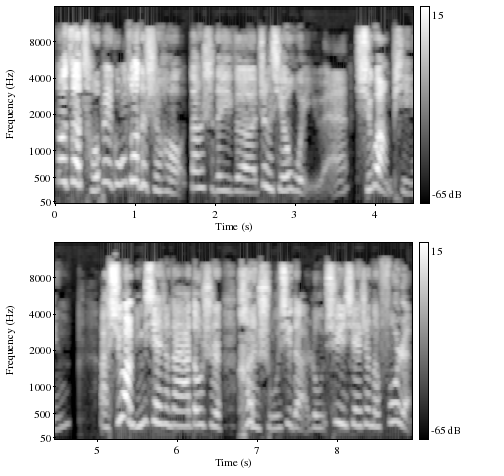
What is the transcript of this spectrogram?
那么在筹备工作的时候，当时的一个政协委员徐广平啊，徐广平先生大家都是很熟悉的，鲁迅先生的夫人。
